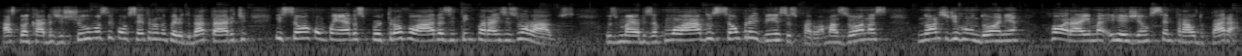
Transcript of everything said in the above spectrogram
As pancadas de chuva se concentram no período da tarde e são acompanhadas por trovoadas e temporais isolados. Os maiores acumulados são previstos para o Amazonas, norte de Rondônia, Roraima e região central do Pará.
